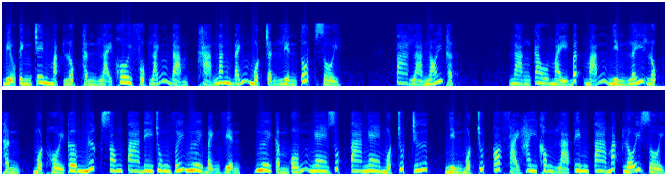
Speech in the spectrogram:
Biểu tình trên mặt lục thần lại khôi phục lãnh đạm, khả năng đánh một trận liền tốt rồi. Ta là nói thật. Nàng cau mày bất mãn nhìn lấy lục thần, một hồi cơm nước xong ta đi chung với ngươi bệnh viện, ngươi cầm ốm nghe giúp ta nghe một chút chứ, nhìn một chút có phải hay không là tim ta mắc lỗi rồi.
